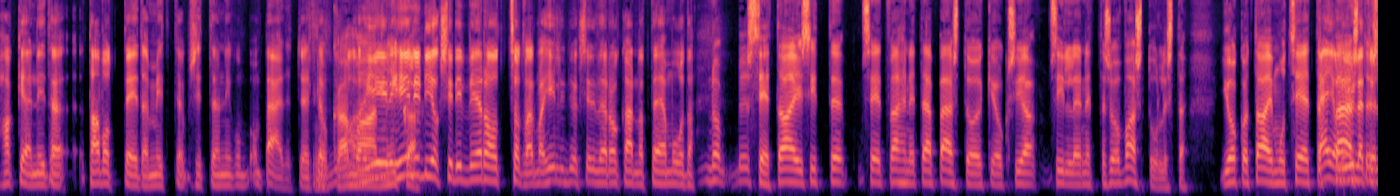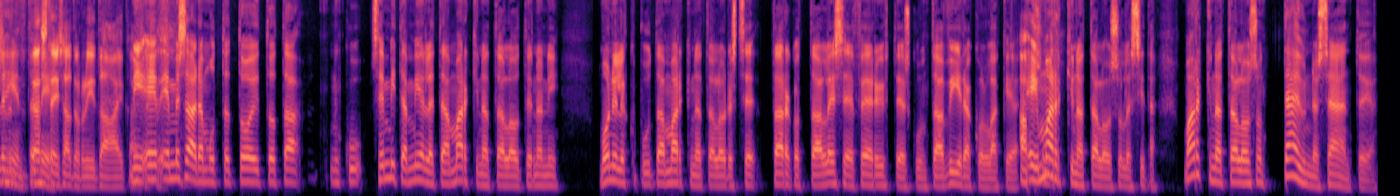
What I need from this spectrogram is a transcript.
hakea niitä tavoitteita, mitkä sitten niin kuin on päätetty. Että no, on, hiili, hiilidioksidivero, sä oot varmaan hiilidioksidivero kannattaja ja muuta. No se tai sitten se, että vähennetään päästöoikeuksia silleen, että se on vastuullista. Joko tai, mutta se, että ei päästöille hinta. Tästä niin, ei saatu riitaa aikaa. Niin, emme saada, mutta toi, tota, niin kuin se, mitä mielletään markkinataloutena, niin – Monille, kun puhutaan markkinataloudesta, se tarkoittaa laissez-faire-yhteiskuntaa, viidakonlakeja. Ei markkinatalous ole sitä. Markkinatalous on täynnä sääntöjä.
